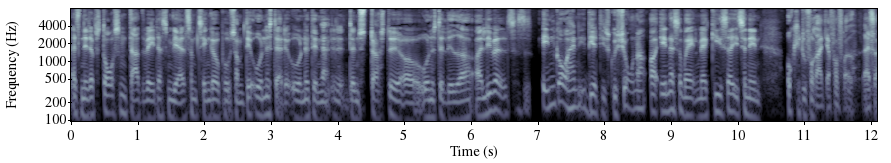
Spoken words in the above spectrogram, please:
altså netop står som Darth Vader, som vi alle sammen tænker jo på, som det ondeste af det onde, den, ja. den største og ondeste leder. Og alligevel så indgår han i de her diskussioner, og ender som regel med at give sig i sådan en, okay, du får ret, jeg får fred. Altså,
